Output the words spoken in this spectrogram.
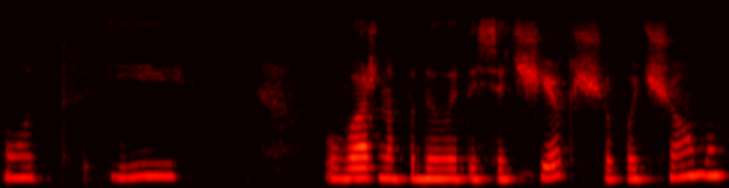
От, і уважно подивитися чек, що по чому.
